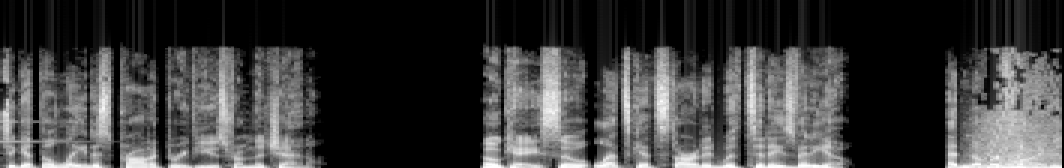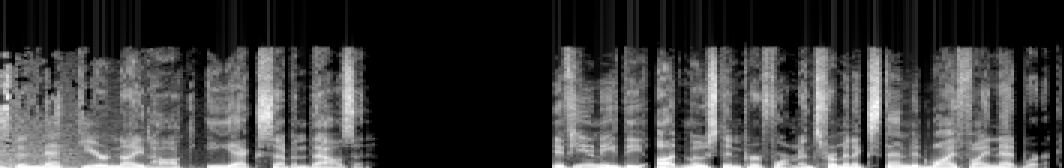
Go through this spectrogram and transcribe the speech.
to get the latest product reviews from the channel. Okay, so let's get started with today's video. At number 5 is the Netgear Nighthawk EX7000. If you need the utmost in performance from an extended Wi-Fi network,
